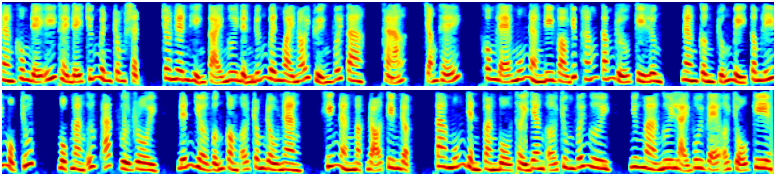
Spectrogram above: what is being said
nàng không để ý thầy để chứng minh trong sạch, cho nên hiện tại ngươi định đứng bên ngoài nói chuyện với ta, hả, chẳng thế, không lẽ muốn nàng đi vào giúp hắn tắm rửa kỳ lưng, nàng cần chuẩn bị tâm lý một chút, một màn ước ác vừa rồi, đến giờ vẫn còn ở trong đầu nàng, khiến nàng mặt đỏ tim đập, ta muốn dành toàn bộ thời gian ở chung với ngươi, nhưng mà ngươi lại vui vẻ ở chỗ kia,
